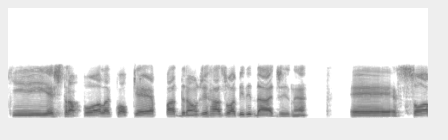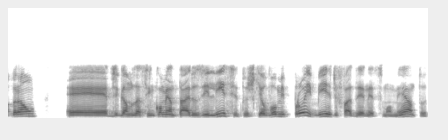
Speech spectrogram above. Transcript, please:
que extrapola qualquer padrão de razoabilidade, né? É, sobram, é, digamos assim, comentários ilícitos que eu vou me proibir de fazer nesse momento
